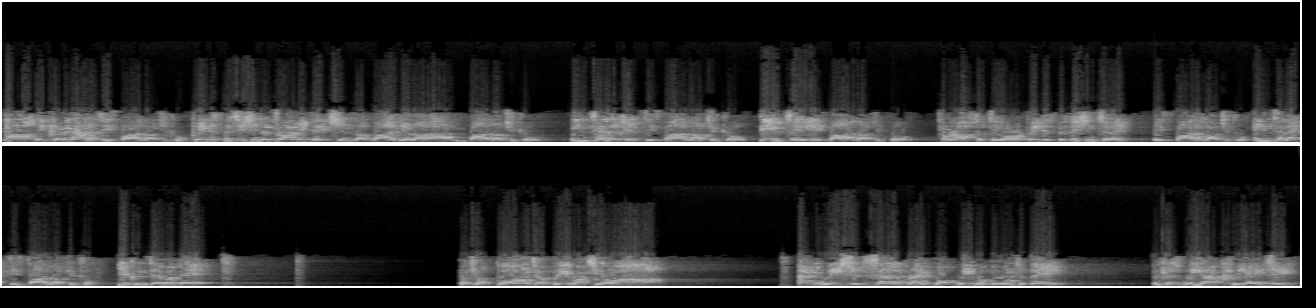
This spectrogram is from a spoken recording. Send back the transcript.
Partly criminality is biological. Predisposition to drug addictions are um, biological. Intelligence is biological. Beauty is biological. Ferocity or a predisposition to it is biological. Intellect is biological. You can do a bit. But you're born to be what you are. And we should celebrate what we were born to be. Because we have created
